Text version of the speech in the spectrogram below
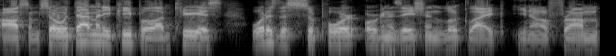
Awesome. So with that many people, I'm curious, what does the support organization look like, you know, from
